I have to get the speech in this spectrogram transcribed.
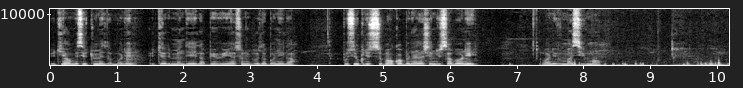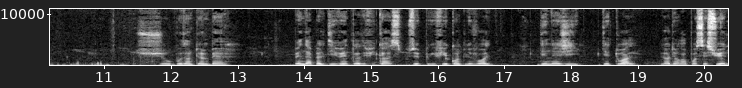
Je tiens à remercier tous mes abonnés. Je tiens à demander la bienvenue à son nouveaux abonnés là. Pour ceux qui ne sont pas encore abonnés à la chaîne, de s'abonner. Abonnez-vous massivement. Je vous présente un bain. Bain d'appel divin très efficace pour se purifier contre le vol d'énergie, d'étoiles lors d'un rapport sexuel.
